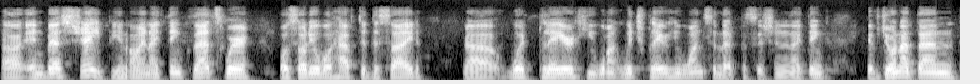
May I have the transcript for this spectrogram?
uh, in best shape, you know. And I think that's where Osorio will have to decide uh, what player he want, which player he wants in that position. And I think if Jonathan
